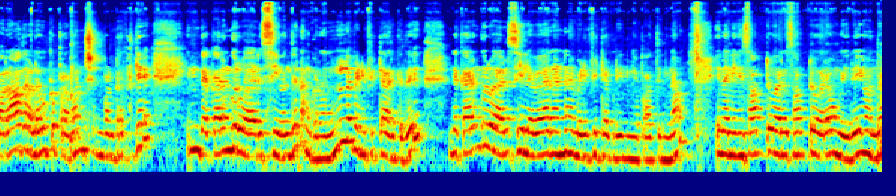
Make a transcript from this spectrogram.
வராத அளவுக்கு ப்ரவென்ஷன் பண்ணுறதுக்கே இந்த கருங்குருவ அரிசி வந்து நமக்கு நல்ல பெனிஃபிட்டாக இருக்குது. இந்த கருங்குருவ அரிசியில் வேறு என்ன பெனிஃபிட் அப்படின்னு நீங்கள் பார்த்தீங்கன்னா இதை நீங்கள் சாப்பிட்டு வர சாப்பிட்டு வர உங்கள் இதயம் வந்து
